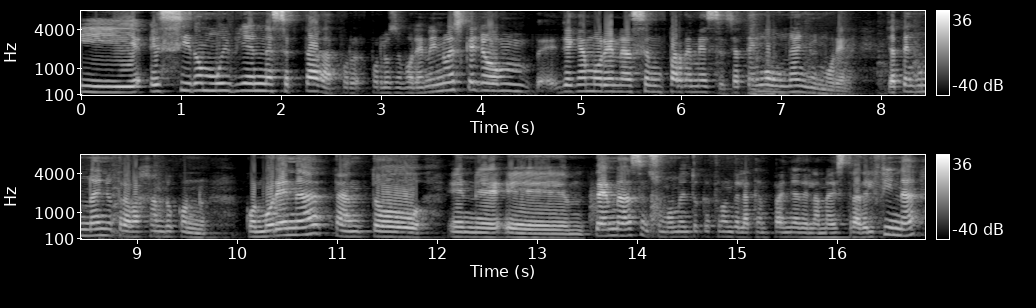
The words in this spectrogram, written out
y he sido muy bien aceptada por, por, los de Morena. Y no es que yo eh, llegué a Morena hace un par de meses, ya tengo un año en Morena, ya tengo un año trabajando con, con Morena, tanto en eh, eh, temas en su momento que fueron de la campaña de la maestra Delfina,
